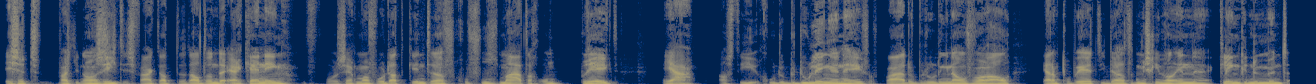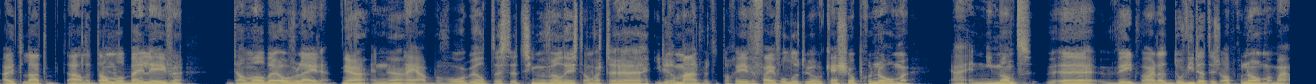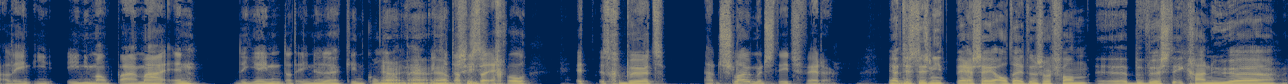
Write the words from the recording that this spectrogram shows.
is het wat je dan ziet, is vaak dat, dat dan de erkenning voor, zeg maar, voor dat kind eh, gevoelsmatig ontbreekt. Ja, als die goede bedoelingen heeft, of kwade bedoelingen dan vooral, ja, dan probeert hij dat misschien wel in eh, klinkende munt uit te laten betalen. Dan wel bij leven, dan wel bij overlijden. ja, En ja. nou ja, bijvoorbeeld, dus dat zien we wel eens, dan wordt er eh, iedere maand wordt er toch even 500 euro cash opgenomen. Ja, en niemand eh, weet waar dat, door wie dat is opgenomen. Maar alleen één iemand, pa, ma en de een, dat ene eh, kind komt Ja, dan bij. ja, Weet je, ja, dat precies. is er echt wel... Het, het gebeurt, nou, het sluimert steeds verder. ja, het is dus niet per se altijd een soort van eh, bewust, ik ga nu,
